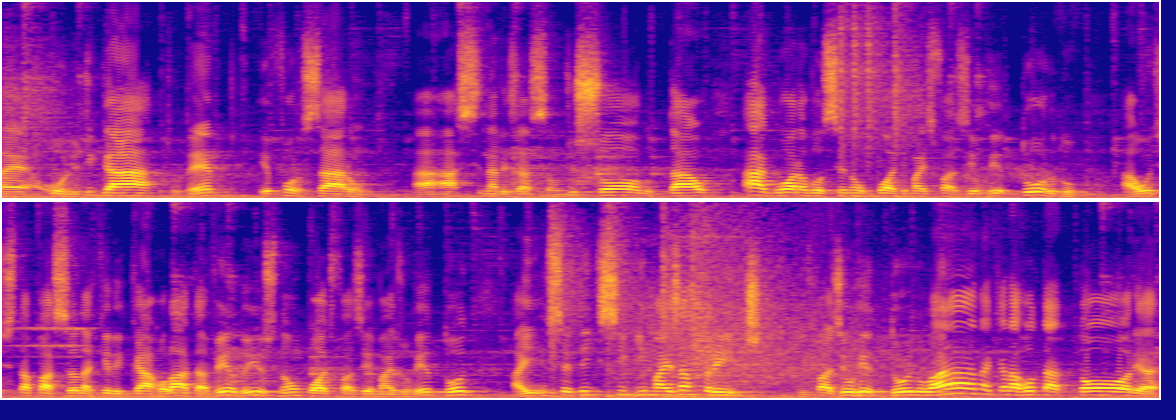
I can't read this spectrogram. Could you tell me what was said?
é, olho de gato, né? Reforçaram a, a, sinalização de solo tal. Agora você não pode mais fazer o retorno aonde está passando aquele carro lá, tá vendo isso? Não pode fazer mais o retorno. Aí você tem que seguir mais à frente e fazer o retorno lá naquela rotatória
